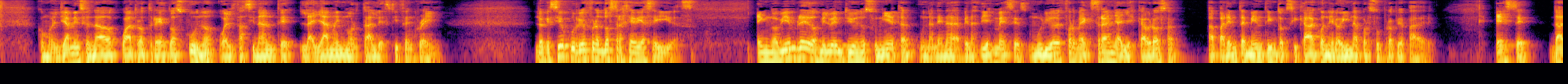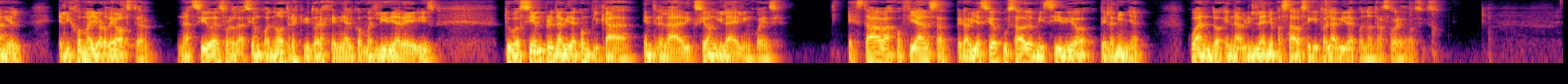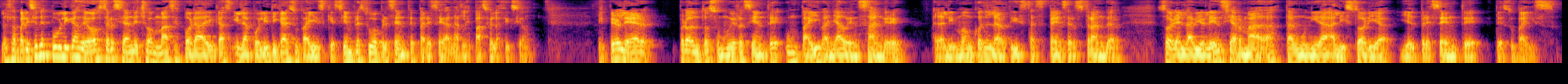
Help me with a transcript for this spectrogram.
como el ya mencionado 4321 o el fascinante La llama inmortal de Stephen Crane. Lo que sí ocurrió fueron dos tragedias seguidas. En noviembre de 2021, su nieta, una nena de apenas 10 meses, murió de forma extraña y escabrosa aparentemente intoxicada con heroína por su propio padre. Este, Daniel, el hijo mayor de Oster, nacido de su relación con otra escritora genial como es Lydia Davis, tuvo siempre una vida complicada entre la adicción y la delincuencia. Estaba bajo fianza, pero había sido acusado de homicidio de la niña, cuando en abril del año pasado se quitó la vida con otra sobredosis. Las apariciones públicas de Oster se han hecho más esporádicas y la política de su país, que siempre estuvo presente, parece ganarle espacio a la ficción. Espero leer pronto su muy reciente Un país bañado en sangre, a la limón con el artista Spencer Strander, sobre la violencia armada tan unida a la historia y el presente de su país.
